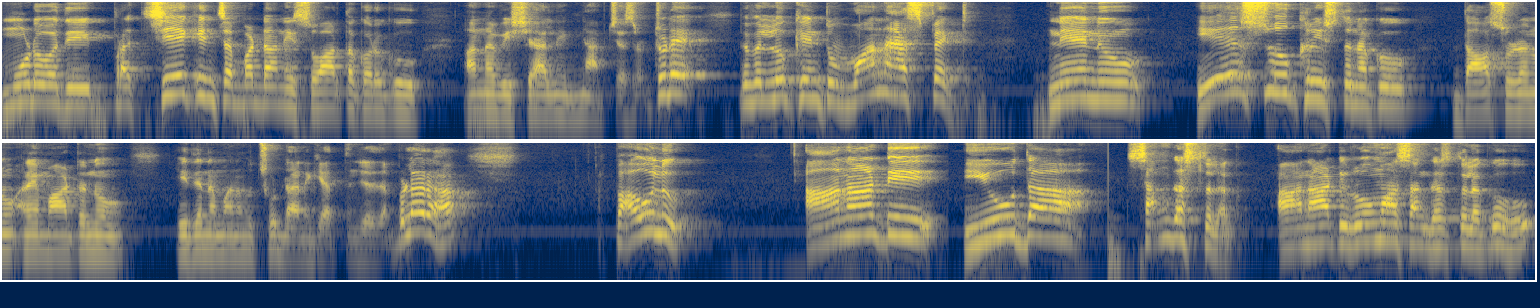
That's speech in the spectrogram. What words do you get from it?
మూడవది ప్రత్యేకించబడ్డాను ఈ స్వార్థ కొరకు అన్న విషయాల్ని జ్ఞాప్ చేస్తాడు today we will look into one aspect నేను యేసు క్రీస్తునకు దాసుడను అనే మాటను ఇదిన మనం చూడడానికి యత్నం చేద్దాం. పిల్లరా పౌలు ఆనాటి యూద సంఘస్థులకు ఆనాటి రోమా సంఘస్థులకు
